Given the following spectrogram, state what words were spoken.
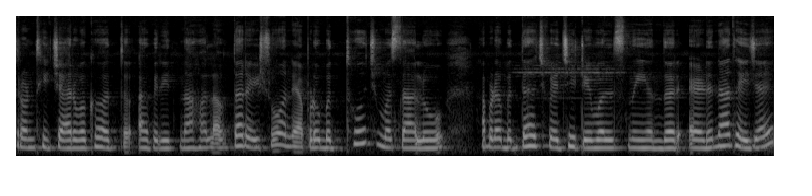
ત્રણથી ચાર વખત આવી રીતના હલાવતા રહીશું અને આપણો બધો જ મસાલો, આપણા બધા જ વેજીટેબલ્સની અંદર એડ ના થઈ જાય.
